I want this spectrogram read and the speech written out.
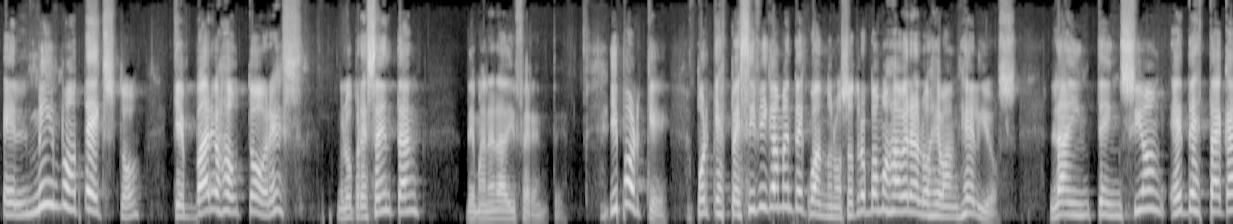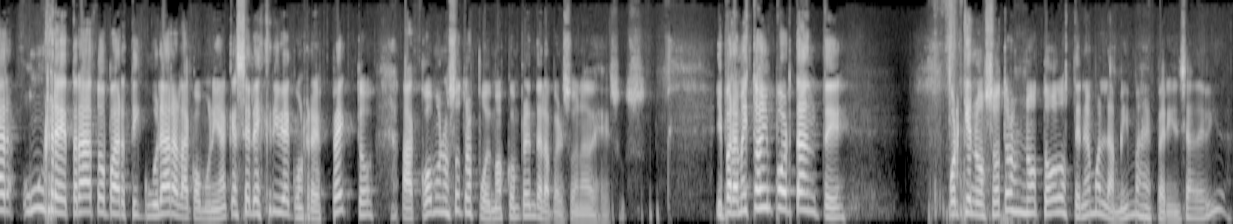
el mismo texto que varios autores lo presentan de manera diferente. ¿Y por qué? Porque específicamente cuando nosotros vamos a ver a los evangelios, la intención es destacar un retrato particular a la comunidad que se le escribe con respecto a cómo nosotros podemos comprender la persona de Jesús. Y para mí esto es importante porque nosotros no todos tenemos las mismas experiencias de vida.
